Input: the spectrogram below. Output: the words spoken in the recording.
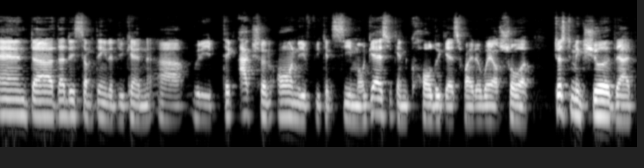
And uh, that is something that you can uh, really take action on. If you can see more guests, you can call the guests right away or show up just to make sure that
